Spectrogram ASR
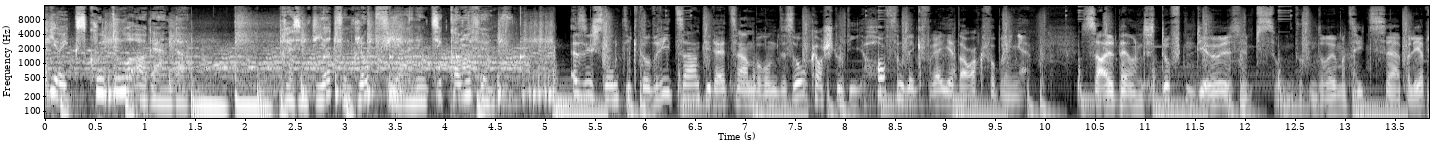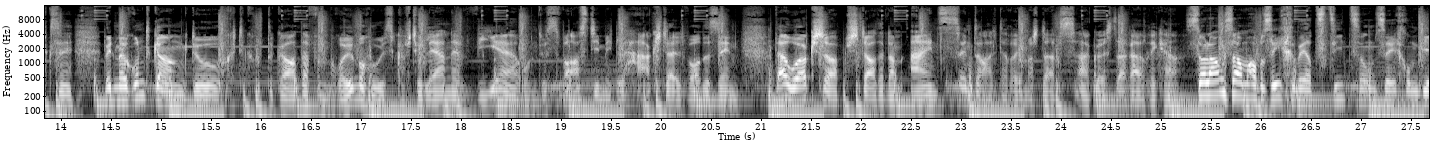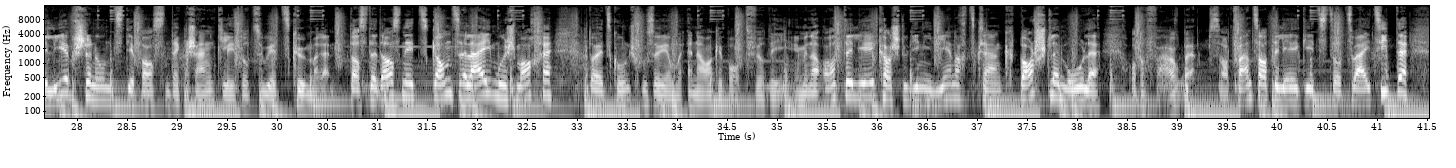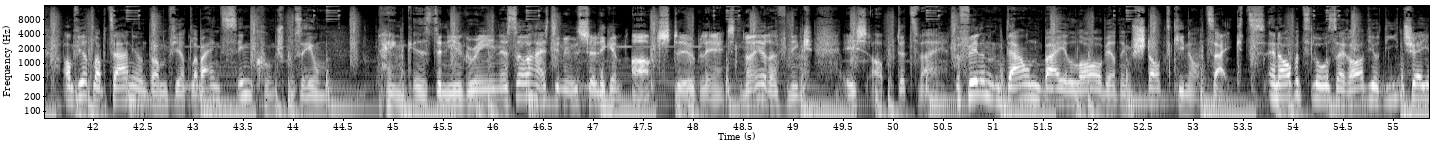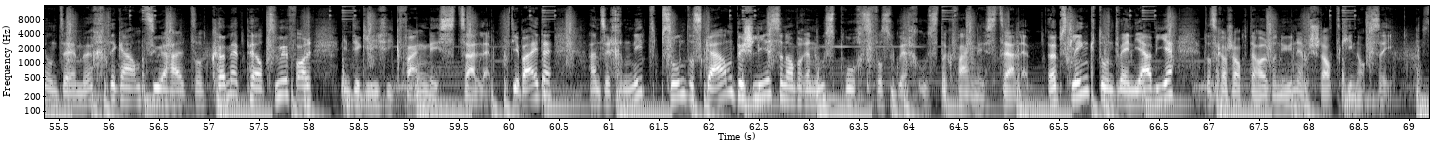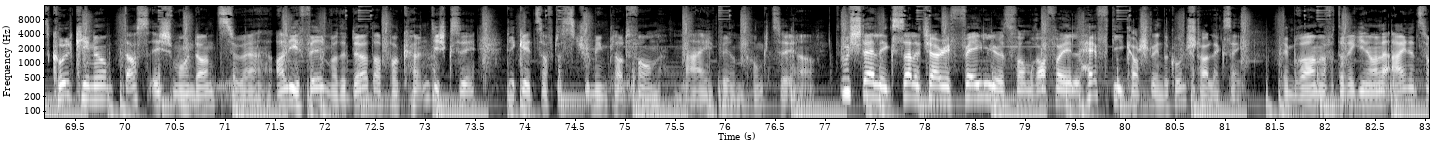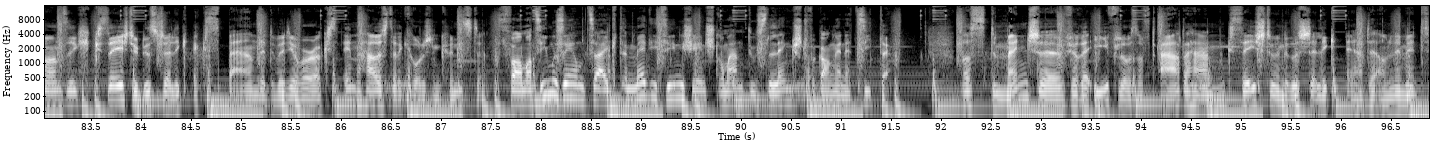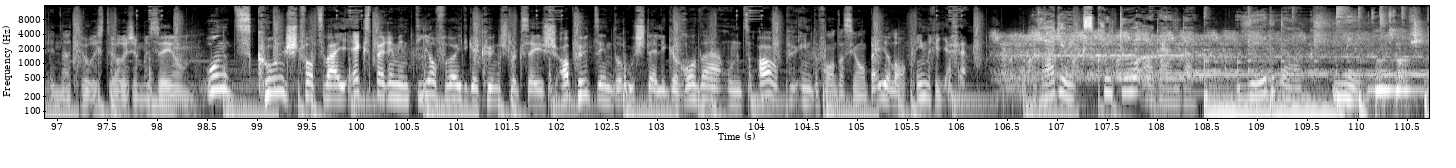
Radio X Kulturagenda. Präsentiert vom Club 94,5. Es ist Sonntag, der 13. Dezember und so kannst du die hoffentlich freien Tag verbringen. Salbe und duftende Öle sind besonders in der Römerzeit sehr beliebt gewesen. Bei einem Rundgang durch den Kulturgarten vom Römerhaus kannst du lernen, wie und aus was die Mittel hergestellt worden sind. Der Workshop startet am 1 in der alten Römerstadt Augusta Raurica. So langsam aber sicher wird es Zeit, um sich um die Liebsten und die passenden Geschenke dazu zu kümmern. Dass du das nicht ganz allein musst machen musst, da hat das Kunstmuseum ein Angebot für dich. In einem Atelier kannst du deine Weihnachtsgeschenke basteln, malen oder färben. Das Adventsatelier gibt es zu zwei Zeiten, am Viertel ab 10 und am Viertel ab 1 im Kunstmuseum. Pink is the New Green, so heißt die Ausstellung im Artstöble. Die neue Eröffnung ist ab der 2. Der Film Down by Law wird im Stadtkino gezeigt. Ein arbeitsloser Radio-DJ und ein möchte gern Zuhälter kommen per Zufall in die gleiche Gefängniszelle. Die beiden haben sich nicht besonders gern, beschließen aber einen Ausbruchsversuch aus der Gefängniszelle. Ob es gelingt und wenn ja, wie, das kannst du ab der halben neun im Stadtkino sehen. Das Kultkino, das ist momentan zu. Alle Filme, die du dort aber könntest sehen, die gibt's auf der Streaming-Plattform myfilm.ch. Die Ausstellung Solitary Failures von Raphael Hefti kannst du in der Kunsthalle sehen. Im Rahmen der Regionale 21 siehst du die Ausstellung Expanded Video Works im Haus der elektronischen Künste. Das Pharmaziemuseum zeigt medizinische Instrumente aus längst vergangenen Zeiten. Was die Menschen für einen Einfluss auf die Erde haben, siehst du in der Ausstellung Erde am Limit im Naturhistorischen Museum. Und Kunst von zwei experimentierfreudigen Künstlern siehst du ab heute in der Ausstellung Rodin und Arp in der Fondation Bayerler in Riechen. Radio X Kulturagenda. Jeden Tag mehr. Kontrast.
